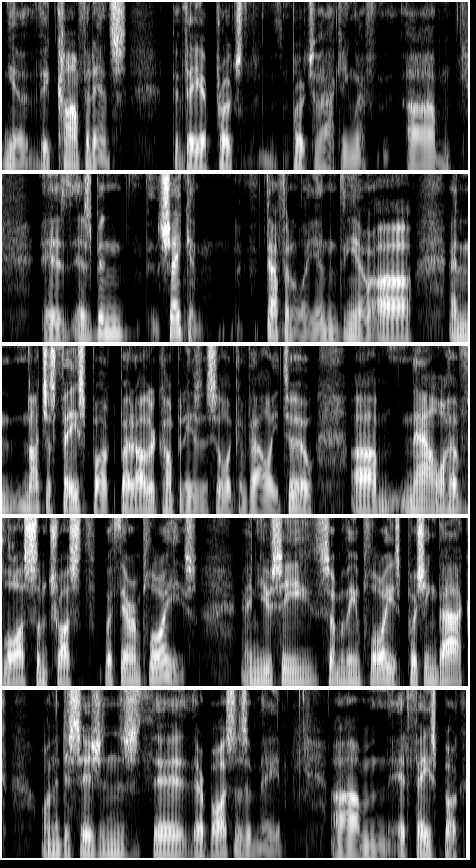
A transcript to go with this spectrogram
you know the confidence that they approach approach hacking with um, is has been shaken. Definitely, and you know, uh, and not just Facebook, but other companies in Silicon Valley too, um, now have lost some trust with their employees, and you see some of the employees pushing back on the decisions their bosses have made. Um, at Facebook,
